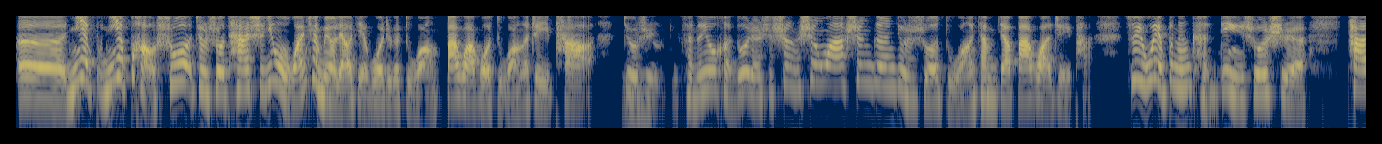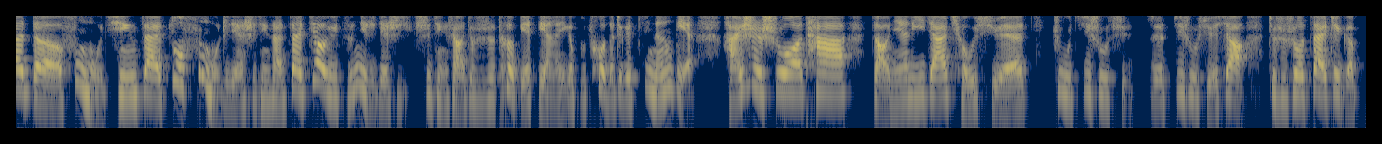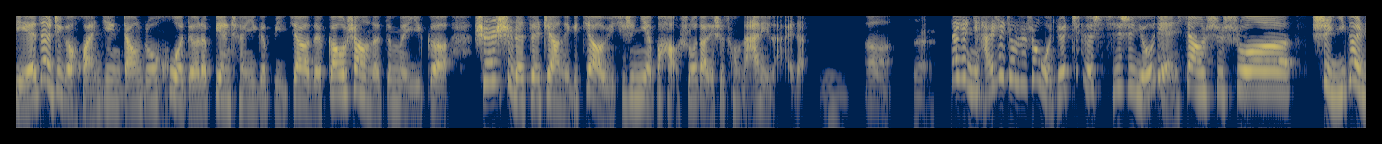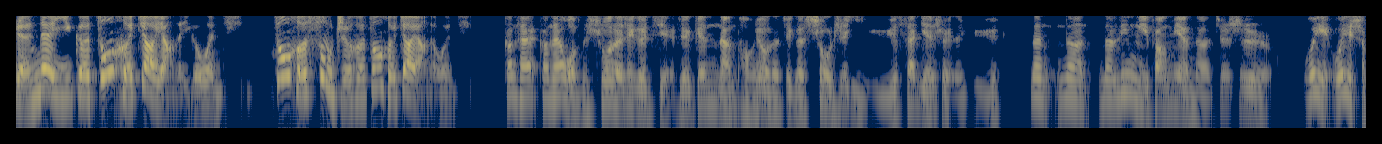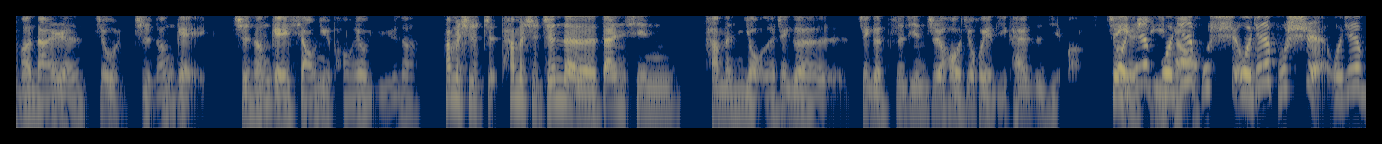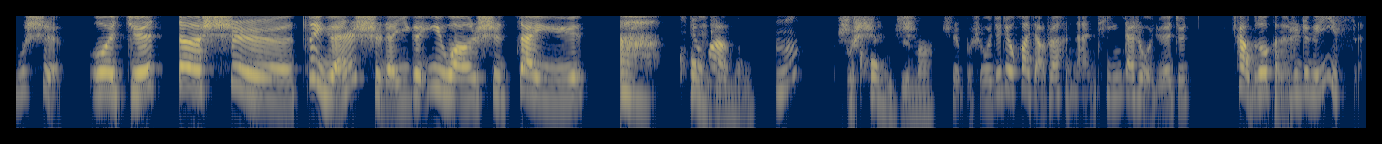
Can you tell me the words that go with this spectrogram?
呃，你也不，你也不好说，就是说他是因为我完全没有了解过这个赌王八卦过赌王的这一趴啊，就是可能有很多人是深深挖深根，就是说赌王他们家八卦这一趴，所以我也不能肯定说是他的父母亲在做父母这件事情上，在教育子女这件事事情上，就是说特别点了一个不错的这个技能点，还是说他早年离家求学，住技术学技术学校，就是说在这个别的这个环境当中获得了变成一个比较。的高尚的这么一个绅士的这这样的一个教育，其实你也不好说到底是从哪里来的。嗯嗯，对。但是你还是就是说，我觉得这个其实有点像是说是一个人的一个综合教养的一个问题，综合素质和综合教养的问题。刚才刚才我们说的这个姐姐跟男朋友的这个授之以鱼，三点水的鱼。那那那另一方面呢，就是为为什么男人就只能给只能给小女朋友鱼呢？他们是真，他们是真的担心，他们有了这个这个资金之后就会离开自己吗？这也是一我觉得不是，我觉得不是，我觉得不是，我觉得是最原始的一个欲望是在于啊，控制吗？嗯，是控制吗？是不是？我觉得这个话讲出来很难听，但是我觉得就差不多可能是这个意思，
